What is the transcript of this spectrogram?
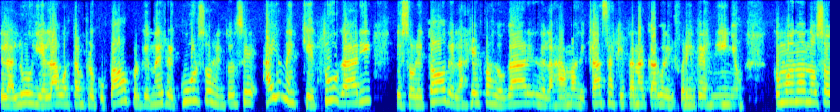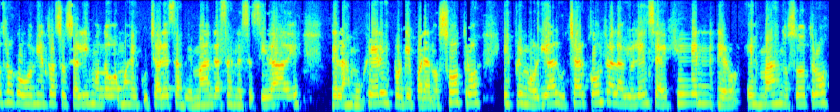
de la luz y el agua están preocupados porque no hay recursos, entonces hay una inquietud, Gary, de sobre todo de las jefas de hogares, de las amas de casa que están a cargo de diferentes niños. ¿Cómo no nosotros como movimiento al socialismo no vamos a escuchar esas demandas, esas necesidades de las mujeres? Porque para nosotros es primordial luchar contra la violencia de género. Es más, nosotros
